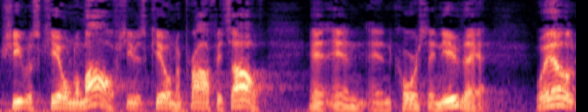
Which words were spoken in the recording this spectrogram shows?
She was killing them off. She was killing the prophets off. And, and, and of course they knew that. Well,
